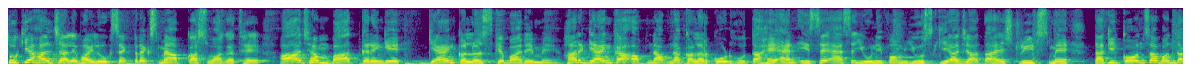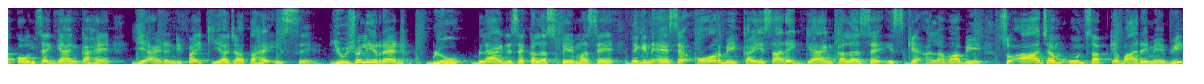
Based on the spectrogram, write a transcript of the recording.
तो क्या हालचाल है भाई लोग? सेक्टर एक्स में आपका स्वागत है। आज हम बात करेंगे गैंग कलर्स के बारे में। हर गैंग का अपना अपना कलर कोड होता है एंड इसे ऐसे यूनिफॉर्म यूज़ किया जाता है स्ट्रीट्स में ताकि कौन सा बंदा कौन से गैंग का है, ये आइडेंटिफाई किया जाता है इससे। यूजुअली रेड ब्लू ब्लैक जैसे कलर्स फ़ेमस है, लेकिन ऐसे और भी कई सारे गैंग कलर्स है इसके अलावा भी। सो आज हम उन सब के बारे में भी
